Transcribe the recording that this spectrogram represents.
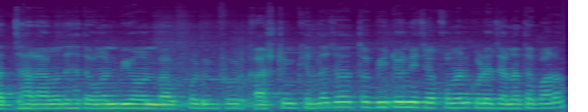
আর যারা আমাদের সাথে ওয়ান বি ওয়ান বা ফোর বি ফোর কাস্টম খেলতে চাও, তো ভিডিও নিচে কমেন্ট করে জানাতে পারো।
